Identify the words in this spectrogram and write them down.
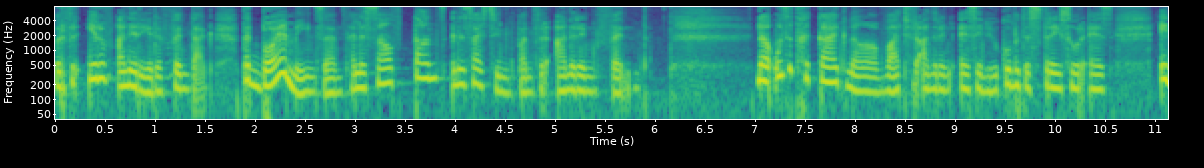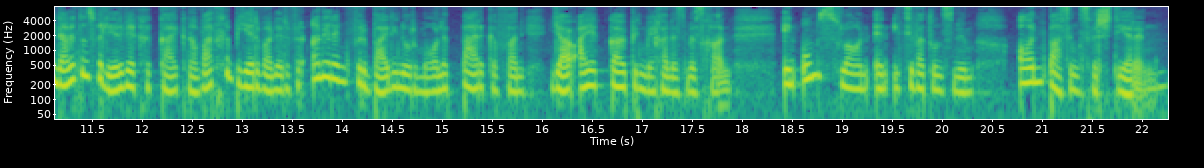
Maar vir een of ander rede vind ek dat baie mense hulle self tans in 'n seisoen van verandering vind. Nou, ons het gekyk na wat verandering is en hoekom dit 'n stresor is en dan het ons verlede week gekyk na wat gebeur wanneer 'n verandering verby die normale perke van jou eie coping meganismes gaan en omslaan in ietsie wat ons noem aanpassingsversteuring.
